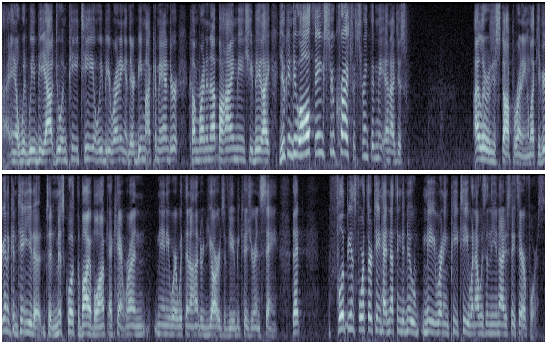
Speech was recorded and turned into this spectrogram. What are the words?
uh, you know, would we be out doing PT and we'd be running and there'd be my commander come running up behind me and she'd be like, You can do all things through Christ which strengthened me. And I just I literally just stopped running. I'm like, if you're going to continue to, misquote the Bible, I can't run anywhere within 100 yards of you because you're insane. That Philippians 4:13 had nothing to do with me running PT when I was in the United States Air Force.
